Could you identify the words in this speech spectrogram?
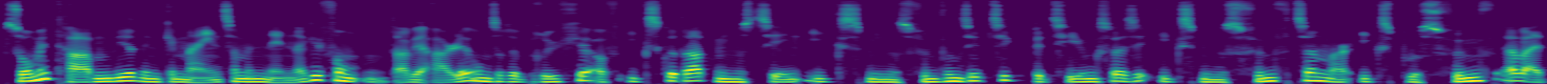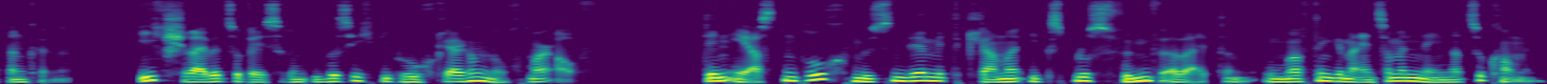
Somit haben wir den gemeinsamen Nenner gefunden, da wir alle unsere Brüche auf x minus 10x minus 75 bzw. x minus 15 mal x plus 5 erweitern können. Ich schreibe zur besseren Übersicht die Bruchgleichung nochmal auf. Den ersten Bruch müssen wir mit Klammer x plus 5 erweitern, um auf den gemeinsamen Nenner zu kommen.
